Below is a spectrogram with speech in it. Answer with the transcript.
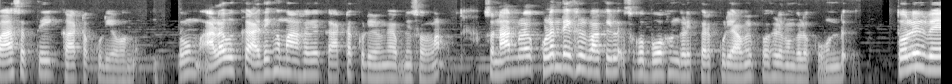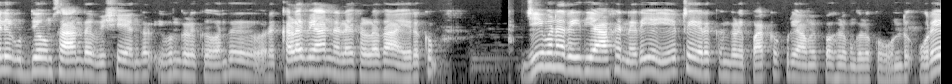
பாசத்தை காட்டக்கூடியவங்க. அதுவும் அளவுக்கு அதிகமாகவே காட்டக்கூடியவங்க அப்படின்னு சொல்லலாம். ஸோ நார்மலாக குழந்தைகள் வகையில் சுகபோகங்களை பெறக்கூடிய அமைப்புகள் இவங்களுக்கு உண்டு. தொழில் வேலை உத்தியோகம் சார்ந்த விஷயங்கள் இவங்களுக்கு வந்து ஒரு கலவையான நிலைகளில் தான் இருக்கும். ஜீவன ரீதியாக நிறைய ஏற்ற இறக்கங்களை பார்க்கக்கூடிய அமைப்புகள் இவங்களுக்கு உண்டு. ஒரே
